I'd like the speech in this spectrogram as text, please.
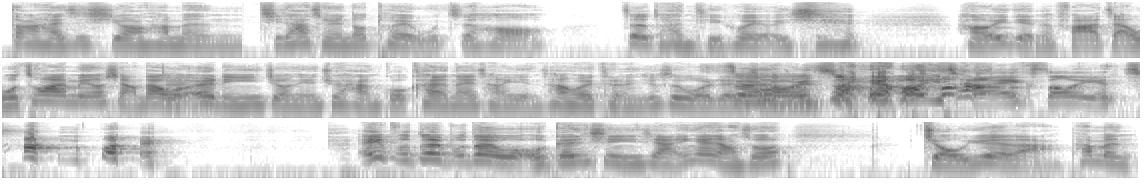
当然还是希望他们其他成员都退伍之后，这个团体会有一些好一点的发展。我从来没有想到，我二零一九年去韩国看的那一场演唱会，可能就是我人生中最后一场 EXO 的演唱会。哎、欸，不对不对，我我更新一下，应该讲说。九月啦，他们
